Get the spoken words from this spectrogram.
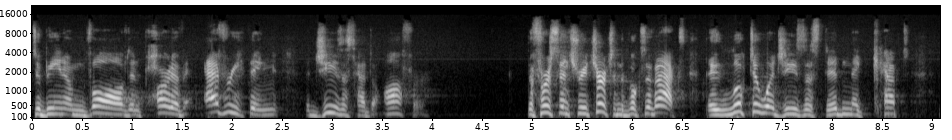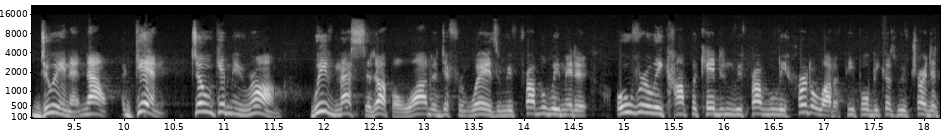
to being involved and part of everything that Jesus had to offer. The first century church in the books of Acts, they looked at what Jesus did and they kept doing it. Now, again, don't get me wrong. We've messed it up a lot of different ways, and we've probably made it overly complicated, and we've probably hurt a lot of people because we've tried to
